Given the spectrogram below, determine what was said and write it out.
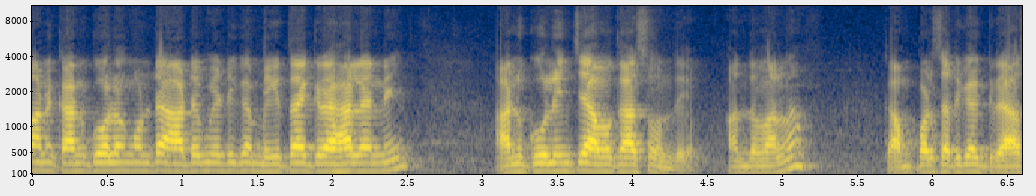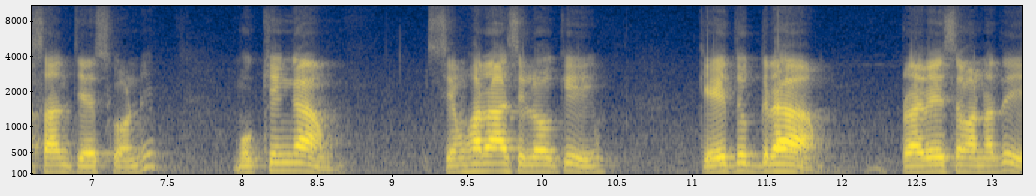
మనకు అనుకూలంగా ఉంటే ఆటోమేటిక్గా మిగతా గ్రహాలన్నీ అనుకూలించే అవకాశం ఉంది. అందువలన కంపల్సరిగా గ్రాసాన్ని చేసుకోండి. ముఖ్యంగా సింహరాశిలోకి కేతుగ్రహ ప్రవేశం అన్నది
